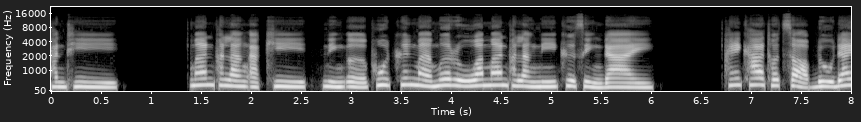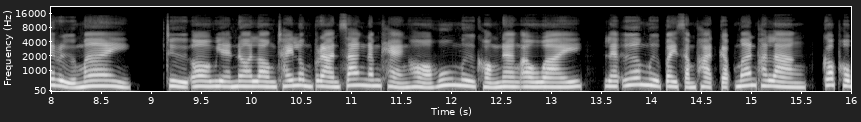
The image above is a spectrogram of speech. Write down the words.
ทันที ม่านพลังอัคคีหนิงเอ๋อพูดขึ้นมาเมื่อรู้ว่าม่านพลังนี้คือสิ่งใด ให้ข้าทดสอบดูได้หรือไม่ จืออเวียนอลองใช้ลมปราณสร้างน้ำแข็งห่อหุ้มมือของนางเอาไว้ และเอื้อมมือไปสัมผัสกับม่านพลัง ก็พบ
